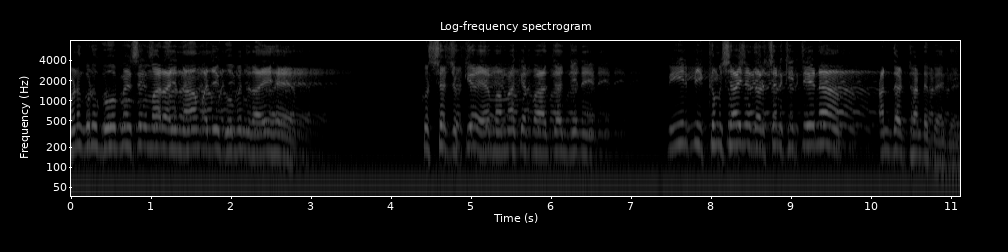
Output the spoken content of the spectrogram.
ਹੁਣ ਗੁਰੂ ਗੋਬਿੰਦ ਸਿੰਘ ਮਹਾਰਾਜ ਨਾਮ ਅਜੇ ਗੋਬਿੰਦ ਰਾਏ ਹੈ। ਕੁਰਸਾ ਚੁੱਕਿਆ ਹੋਇਆ ਮਾਮਾ ਕਿਰਪਾਲ ਚੰਦ ਜੀ ਨੇ। ਪੀਰ ਭੀਖਮ ਸ਼ਾਹੀ ਨੇ ਦਰਸ਼ਨ ਕੀਤੇ ਨਾ, ਅੰਦਰ ਠੰਡ ਪੈ ਗਈ।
